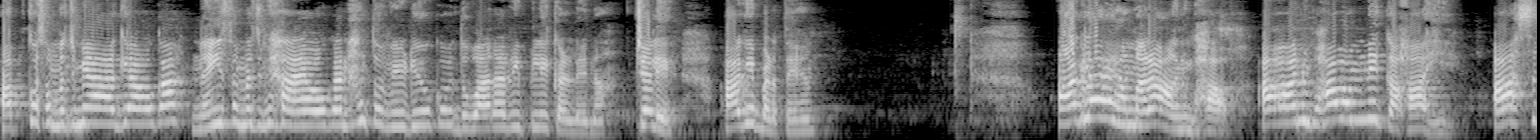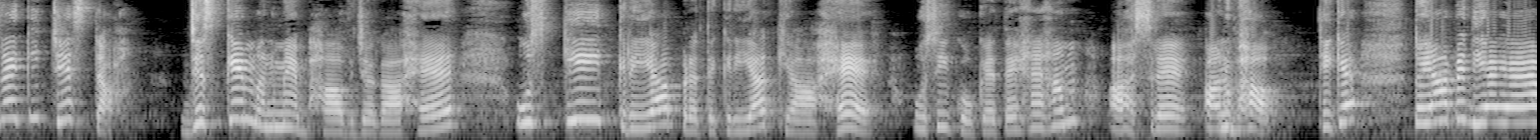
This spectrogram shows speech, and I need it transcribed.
आपको समझ में आ गया होगा, नहीं समझ में आया होगा ना तो वीडियो को दोबारा रिप्ले कर लेना। चलिए, आगे बढ़ते हैं। अगला है हमारा अनुभव। अनुभव हमने कहा ही, आश्रय की चेष्टा, जिसके मन में भाव जगा है, उसकी क्रिया प्रतिक्रिया क्या है? उसी को कहते हैं हम आश्रय अनुभव, ठीक है? तो यहाँ पे दिया गया है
